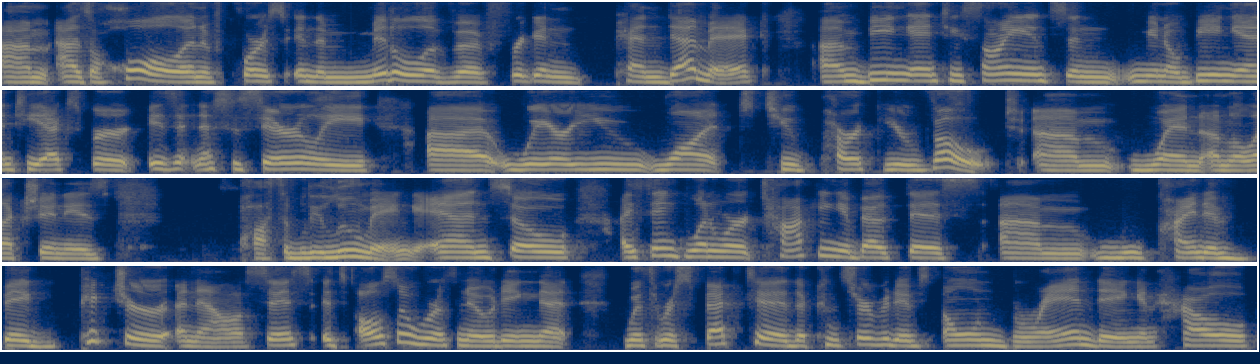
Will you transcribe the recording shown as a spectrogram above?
um, as a whole. And of course, in the middle of a friggin' pandemic, um, being anti science and you know being anti expert isn't necessarily uh, where you want to park your vote um, when an election is possibly looming. And so I think when we're talking about this um, kind of big picture analysis, it's also worth noting that with respect to the conservatives' own branding and how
